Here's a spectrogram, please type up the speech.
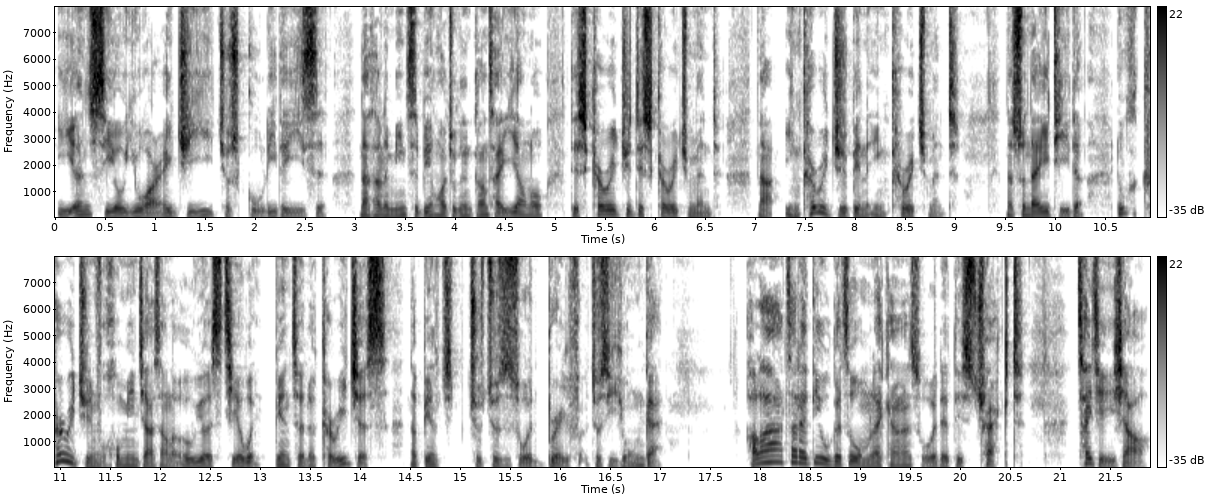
e n c o u r a g e 就是鼓励的意思。那它的名词变化就跟刚才一样喽，discourage discouragement。那 encourage 变成 encouragement。那顺带一提的，如果 courage 我后面加上了 o u s 结尾，变成了 courageous，那变就就是所谓的 brave，就是勇敢。好啦，再来第五个字，我们来看看所谓的 distract，拆解一下哦。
